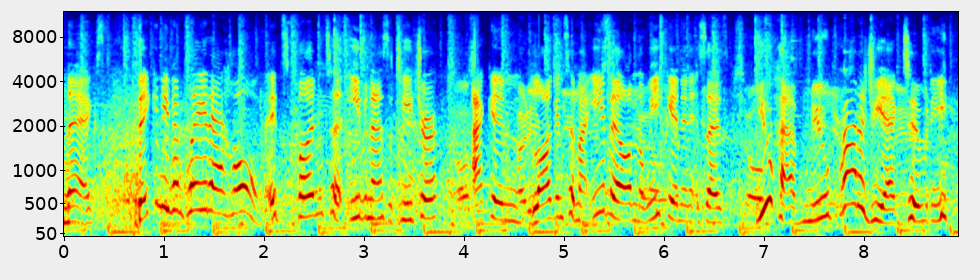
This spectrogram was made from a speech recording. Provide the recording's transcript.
next? They can even play it at home. It's fun to, even as a teacher, I can log into my email on the weekend and it says, you have new Prodigy activity.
